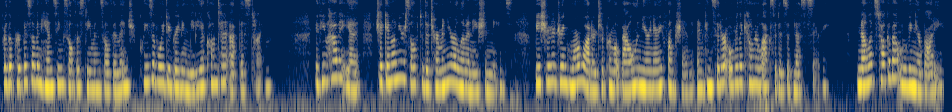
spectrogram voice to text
For the purpose of enhancing self-esteem and self-image, please avoid degrading media content at this time. If you haven't yet, check in on yourself to determine your elimination needs. Be sure to drink more water to promote bowel and urinary function and consider over-the-counter laxatives if necessary. Now let's talk about moving your body.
